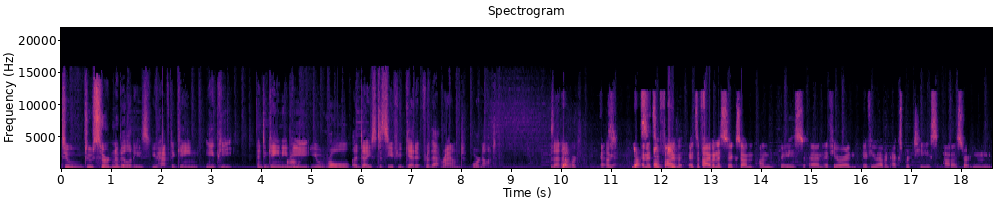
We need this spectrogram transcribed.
to do certain abilities, you have to gain EP, and to gain EP, Uh-huh. you roll a dice to see if you get it for that round or not. Is that how it works? Yes. Okay. Yes, And it's a five. it's a five and a six on on base, and if you're an if you have an expertise at a certain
